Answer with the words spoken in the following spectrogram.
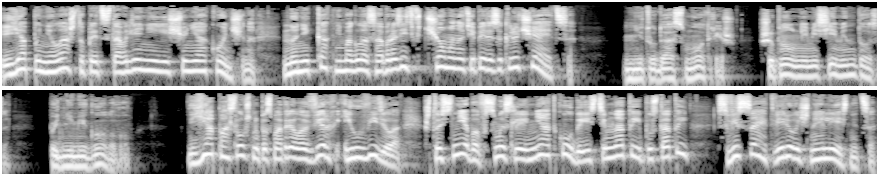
и я поняла, что представление еще не окончено, но никак не могла сообразить, в чем оно теперь заключается. Не туда смотришь, шепнул мне месье Мендоза. Подними голову. Я послушно посмотрела вверх и увидела, что с неба, в смысле ниоткуда, из темноты и пустоты, свисает веревочная лестница,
